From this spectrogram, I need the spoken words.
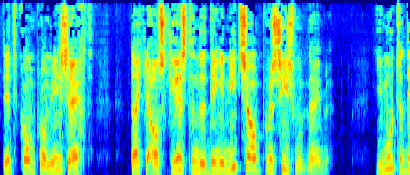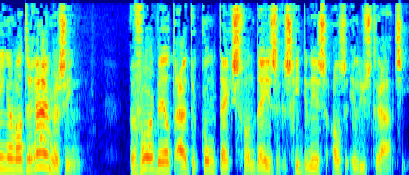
Dit compromis zegt dat je als christen de dingen niet zo precies moet nemen. Je moet de dingen wat ruimer zien. Een voorbeeld uit de context van deze geschiedenis als illustratie.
